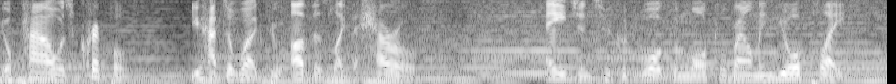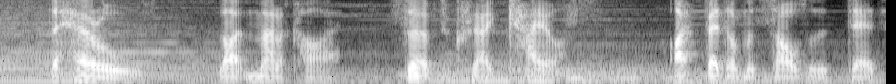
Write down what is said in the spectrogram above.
Your power was crippled. You had to work through others like the heralds. Agents who could walk the mortal realm in your place. The heralds, like Malachi, served to create chaos. I fed on the souls of the dead,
